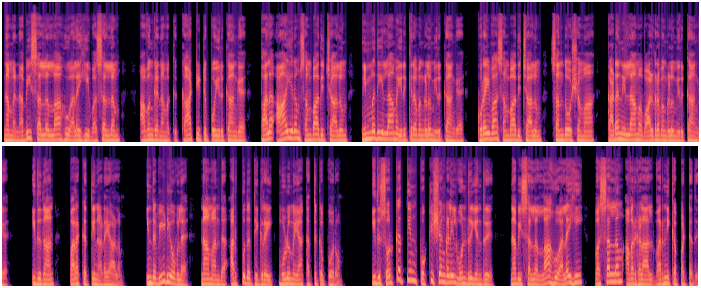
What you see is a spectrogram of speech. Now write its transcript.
நம்ம நபி சல்லல்லாஹூ அலஹி வசல்லம் அவங்க நமக்கு காட்டிட்டு போயிருக்காங்க. பல ஆயிரம் சம்பாதிச்சாலும் நிம்மதியில்லாம இருக்கிறவங்களும் இருக்காங்க. குறைவா சம்பாதிச்சாலும் சந்தோஷமா கடன் இல்லாம வாழ்றவங்களும் இருக்காங்க. இதுதான் பறக்கத்தின் அடையாளம். இந்த வீடியோவுல நாம் அந்த அற்புத திகரை முழுமையா கத்துக்கப் போறோம். இது சொர்க்கத்தின் பொக்கிஷங்களில் ஒன்று என்று நபி சல்லல்லாஹு அலைஹி வசல்லம் அவர்களால் வர்ணிக்கப்பட்டது.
